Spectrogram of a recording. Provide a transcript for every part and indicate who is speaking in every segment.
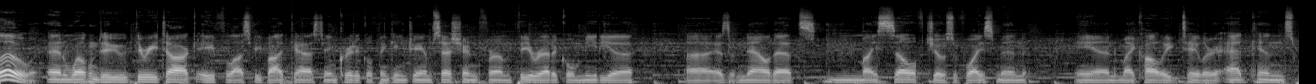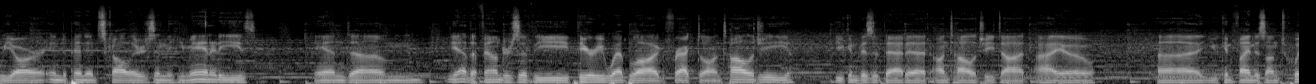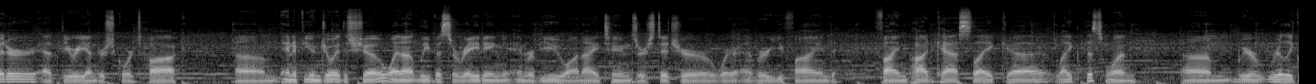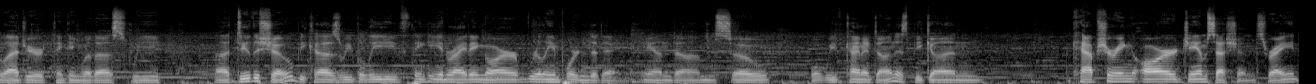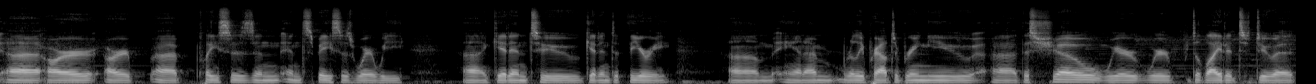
Speaker 1: Hello, and welcome to Theory Talk, a philosophy podcast and critical thinking jam session from Theoretical Media. Uh, as of now, that's myself, Joseph Weissman, and my colleague Taylor Adkins. We are independent scholars in the humanities, and um, yeah, the founders of the theory weblog Fractal Ontology. You can visit that at ontology.io. Uh, you can find us on Twitter at theory underscore talk. Um, and if you enjoy the show, why not leave us a rating and review on iTunes or Stitcher or wherever you find fine podcasts like uh, like this one. Um, we're really glad you're thinking with us. We uh, do the show because we believe thinking and writing are really important today. And um, so, what we've kind of done is begun capturing our jam sessions, right? Uh, our our uh, places and, and spaces where we uh, get into get into theory. Um, and I'm really proud to bring you uh, this show. We're we're delighted to do it,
